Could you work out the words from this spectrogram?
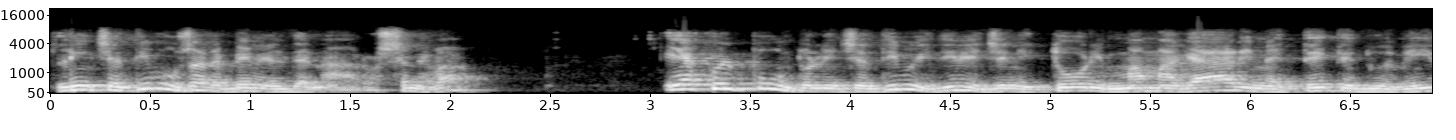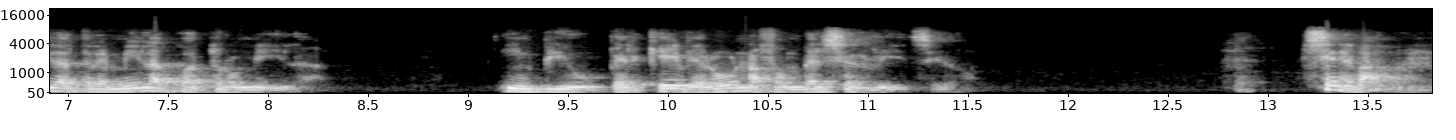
l'incentivo a usare bene il denaro se ne va. E a quel punto l'incentivo di dire ai genitori ma magari mettete 2.000, 3.000, 4.000 in più perché Verona fa un bel servizio, se ne va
